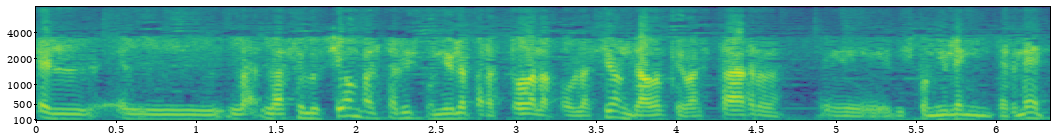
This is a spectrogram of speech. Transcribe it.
la, solución va a estar disponible para toda la población, dado que va a estar eh, disponible en Internet.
